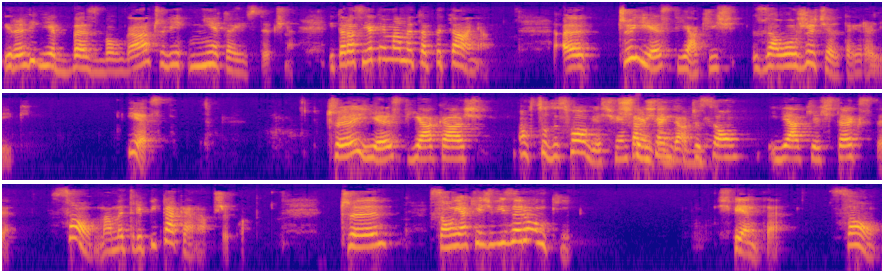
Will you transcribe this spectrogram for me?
i religie bez Boga, czyli nieteistyczne. I teraz jakie mamy te pytania? E, czy jest jakiś założyciel tej religii? Jest. Czy jest jakaś, no w cudzysłowie, święta, święta księga, księga, czy są jakieś teksty? Są. Mamy Tripitakę na przykład. Czy są jakieś wizerunki święte? Są.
